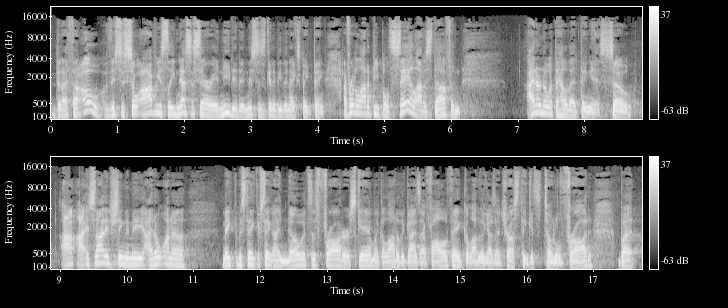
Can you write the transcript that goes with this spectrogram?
that I thought, oh, this is so obviously necessary and needed, and this is going to be the next big thing. I've heard a lot of people say a lot of stuff, and I don't know what the hell that thing is. So I, I, it's not interesting to me. I don't want to make the mistake of saying I know it's a fraud or a scam, like a lot of the guys I follow think. A lot of the guys I trust think it's total fraud, but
